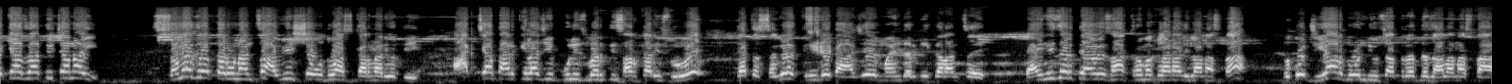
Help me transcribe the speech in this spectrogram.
एका जातीच्या नाही समग्र तरुणांचं आयुष्य उद्वास करणारी होती. आजच्या तारखेला जी पोलीस भरती सरकारी सुरू आहे त्याचं सगळं क्रेडिट अजय मैंदर्गीकरांचं आहे. त्यांनी जर त्यावेळेस हा क्रमक लढा दिला नसता तर तो जी आर दोन दिवसात रद्द झाला नसता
